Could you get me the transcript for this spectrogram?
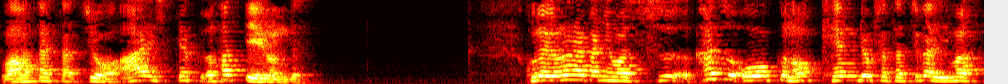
私たちを愛してくださっているんです。この世の中には数多くの権力者たちがいます。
